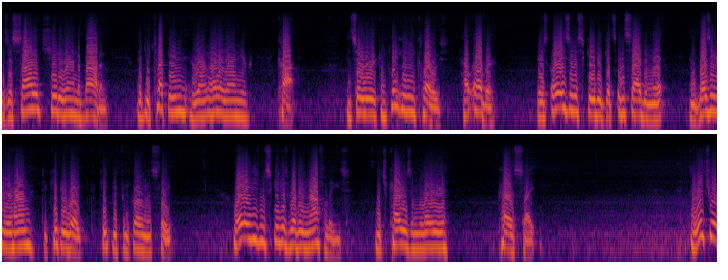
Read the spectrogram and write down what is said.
is a solid sheet around the bottom that you tuck in around all around your cot. And so you're completely enclosed. However, there's always a mosquito gets inside the net and buzzing around to keep you awake, to keep you from falling asleep. All of these mosquitoes were the Anopheles, which carries a malaria parasite. The ritual,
